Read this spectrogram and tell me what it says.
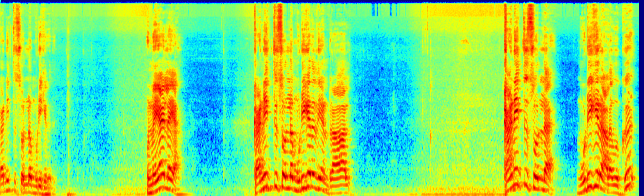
கணித்து சொல்ல முடிகிறது. உண்மையா இல்லையா? கணித்து சொல்ல முடிகிறது என்றால் கணித்து சொல்ல முடிகிற அளவுக்கு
